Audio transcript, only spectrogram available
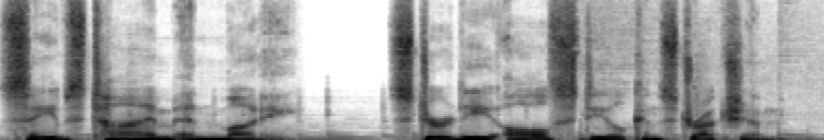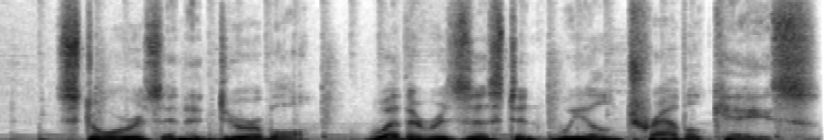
Saves time and money. Sturdy all steel construction. Stores in a durable, weather-resistant wheeled travel case.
